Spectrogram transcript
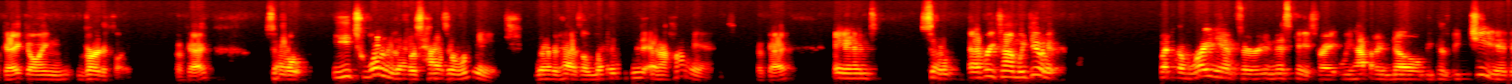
okay, going vertically, okay? So each one of those has a range where it has a low end and a high end, okay? And so every time we do it, but the right answer in this case, right, we happen to know because we cheated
